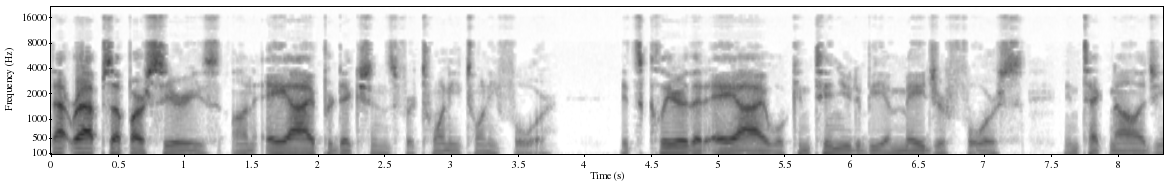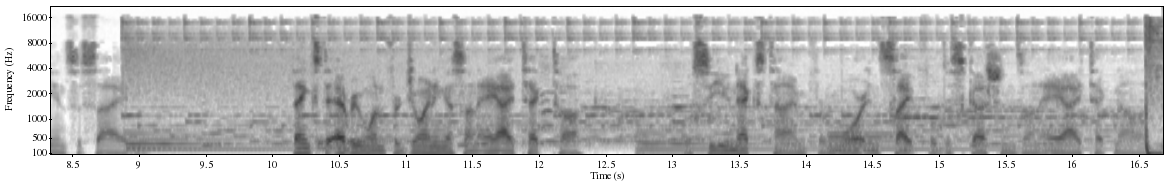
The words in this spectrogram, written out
That wraps up our series on AI predictions for 2024. It's clear that AI will continue to be a major force in technology and society. Thanks to everyone for joining us on AI Tech Talk. We'll see you next time for more insightful discussions on AI technology.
